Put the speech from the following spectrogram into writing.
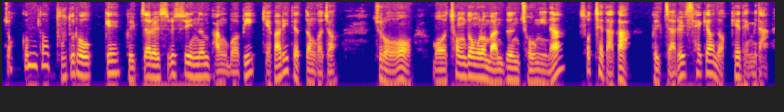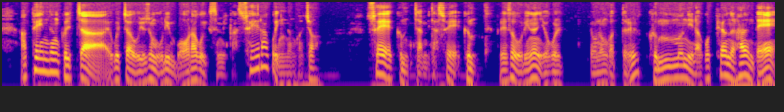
조금 더 부드럽게 글자를 쓸 수 있는 방법이 개발이 되었던 거죠. 주로 뭐 청동으로 만든 종이나 솥에다가 글자를 새겨 넣게 됩니다. 앞에 있는 글자, 이 글자 요즘 우리 뭐라고 읽습니까? 쇠라고 읽는 거죠. 쇠금자입니다. 쇠금. 그래서 우리는 요걸 요런 것들을 금문이라고 표현을 하는데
